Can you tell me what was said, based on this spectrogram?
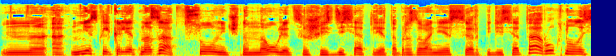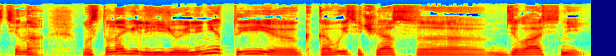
а, несколько лет назад в Солнечном на улице 60 лет образования СССР 50А рухнула стена. Восстановили ее или нет? И э, каковы сейчас дела с ней?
